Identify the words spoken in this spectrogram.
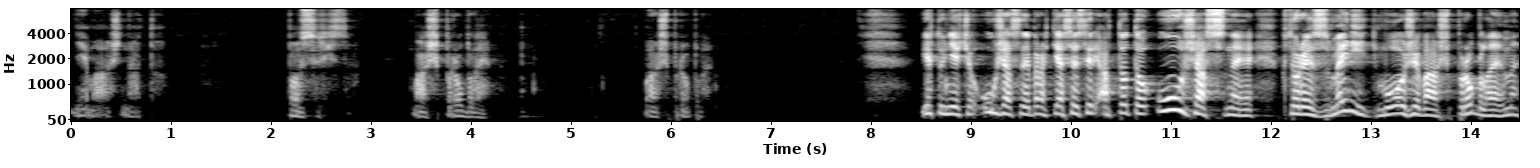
nemáš na to. Pozri sa, máš problém. Máš problém. Je tu niečo úžasné, bratia a sestry, a toto úžasné, ktoré zmeniť môže váš problém,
